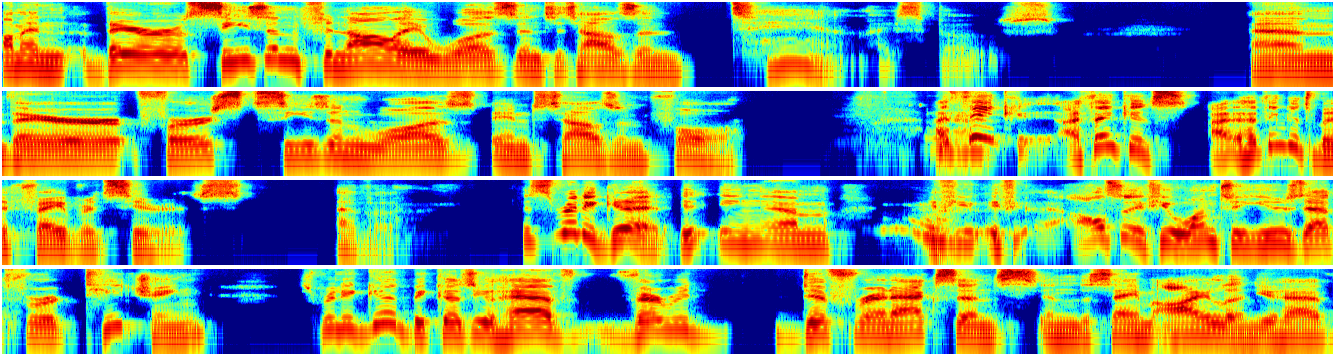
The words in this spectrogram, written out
I mean, their season finale was in 2010, I suppose, and their first season was in 2004. I think I think it's I think it's my favorite series ever. It's really good. In, um, if you if you also if you want to use that for teaching, it's really good because you have very different accents in the same island. You have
